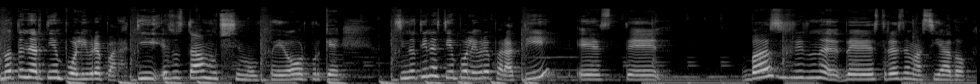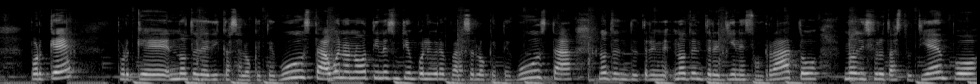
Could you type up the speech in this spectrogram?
No tener tiempo libre para ti, eso está muchísimo peor porque si no tienes tiempo libre para ti, este vas a sufrir de estrés demasiado. ¿Por qué? Porque no te dedicas a lo que te gusta, bueno, no tienes un tiempo libre para hacer lo que te gusta, no te, entretienes un rato, no disfrutas tu tiempo,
